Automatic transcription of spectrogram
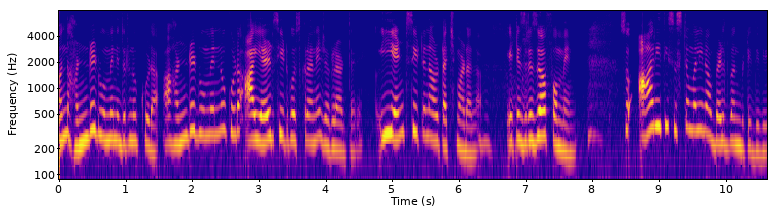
ಒಂದು ಹಂಡ್ರೆಡ್ ವುಮೆನ್ ಇದ್ರೂ ಕೂಡ, ಆ ಹಂಡ್ರೆಡ್ ವುಮೆನ್ನು ಕೂಡ ಆ ಎರಡು ಸೀಟ್ಗೋಸ್ಕರನೇ ಜಗಳ ಆಡ್ತಾರೆ. ಈ ಎಂಟು ಸೀಟನ್ನು ಅವ್ರು ಟಚ್ ಮಾಡಲ್ಲ. It is reserve for men so ಆ ರೀತಿ ಸಿಸ್ಟಮಲ್ಲಿ ನಾವು ಬೆಳೆದು ಬಂದುಬಿಟ್ಟಿದ್ದೀವಿ.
